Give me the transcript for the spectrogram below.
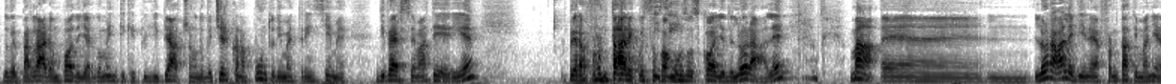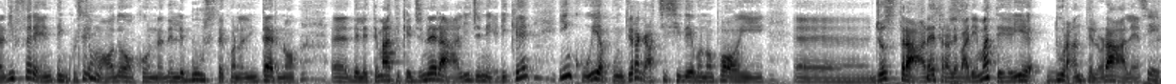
dove parlare un po' degli argomenti che più gli piacciono, dove cercano appunto di mettere insieme diverse materie per affrontare questo sì, famoso sì. scoglio dell'orale ma eh, l'orale viene affrontato in maniera differente in questo sì. modo con delle buste con all'interno eh, delle tematiche generali, generiche, in cui appunto i ragazzi si devono poi eh, giostrare tra le varie materie durante l'orale. Sì.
